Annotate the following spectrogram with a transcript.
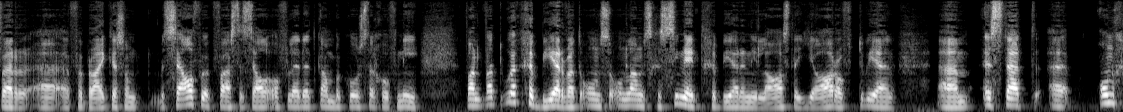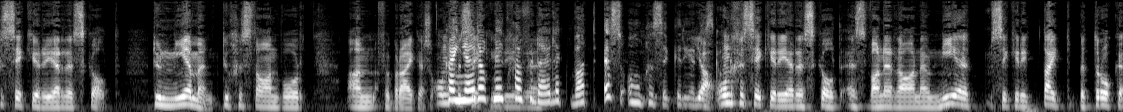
vir 'n uh, uh, verbruikers om self ook vas te stel of hulle dit kan bekostig of nie. Want wat ook gebeur wat ons onlangs gesien het gebeur in die laaste jaar of 2 um, is dat 'n uh, ongesekureerde skuld toenemend toegestaan word aan verbruikers. Kan jy dalk net gou verduidelik wat is ongesekureerde ja, skuld? Ja, ongesekureerde skuld is wanneer daar nou nie 'n sekuriteit betrokke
